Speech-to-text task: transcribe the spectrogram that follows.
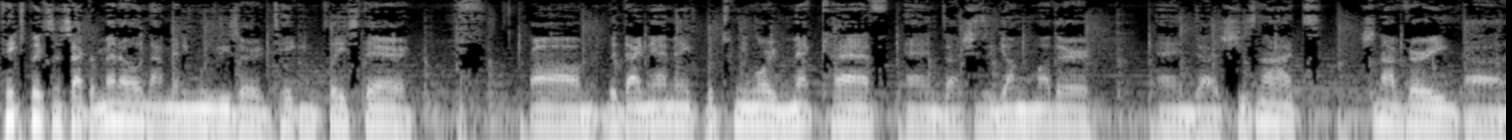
takes place in Sacramento. Not many movies are taking place there. Um, the dynamic between Laurie Metcalf and uh, she's a young mother, and uh, she's not she's not very uh,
